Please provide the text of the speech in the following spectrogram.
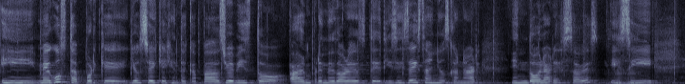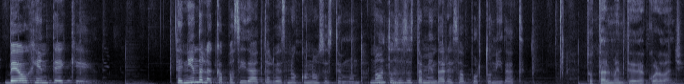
y me gusta porque yo sé que hay gente capaz, yo he visto a emprendedores de 16 años ganar en dólares, ¿sabes? Y si veo gente que teniendo la capacidad tal vez no conoce este mundo, ¿no? Entonces es también dar esa oportunidad. Totalmente de acuerdo, Angie.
